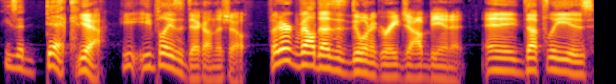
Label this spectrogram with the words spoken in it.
He's a dick. Yeah, he, he plays a dick on the show. But Erik Valdez is doing a great job being it. And he definitely is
